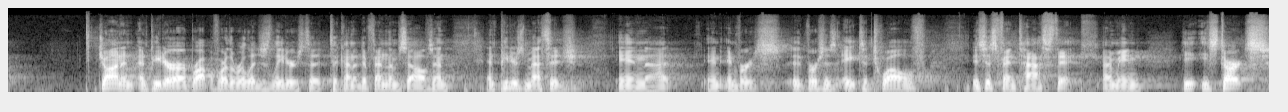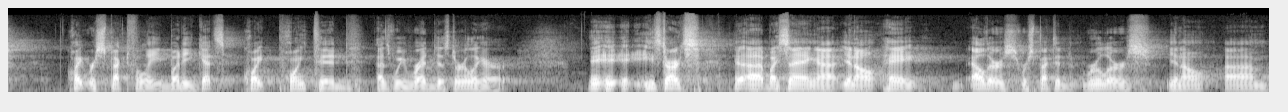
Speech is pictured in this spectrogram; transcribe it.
John and, and, Peter are brought before the religious leaders to, to kind of defend themselves. And, and Peter's message in, uh, in, in verse, verses 8 to 12 is just fantastic. I mean, he, he starts quite respectfully, but he gets quite pointed, as we read just earlier. He starts uh, by saying, uh, you know, hey, elders, respected rulers, you know, um,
